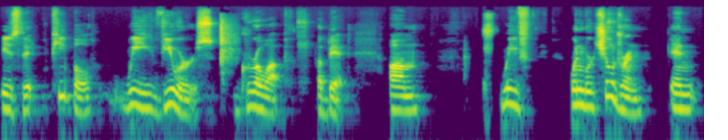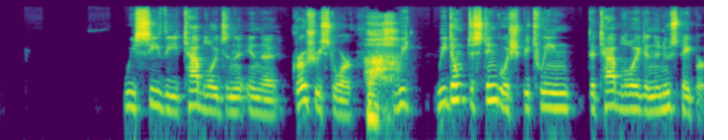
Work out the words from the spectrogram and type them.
is that people, we viewers, grow up a bit. Um we've when we're children and we see the tabloids in the in the grocery store, we we don't distinguish between the tabloid and the newspaper.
